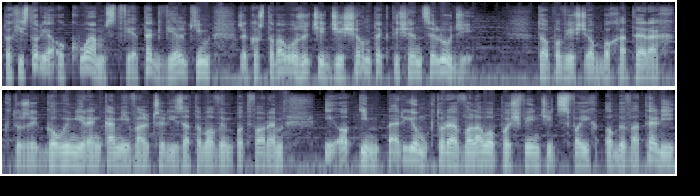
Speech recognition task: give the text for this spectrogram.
to historia o kłamstwie tak wielkim, że kosztowało życie dziesiątek tysięcy ludzi. To opowieść o bohaterach, którzy gołymi rękami walczyli z atomowym potworem i o imperium, które wolało poświęcić swoich obywateli,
